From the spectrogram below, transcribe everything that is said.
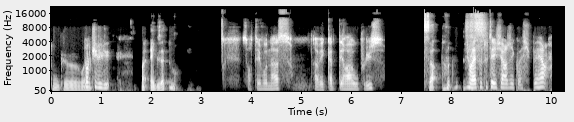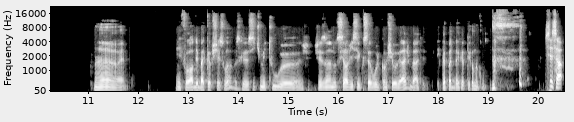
Donc voilà. Dans le cululu. Ouais, exactement. Sortez vos NAS avec 4 Tera ou plus. Ça. ouais, faut tout télécharger quoi, super. Ouais, Il faut avoir des backups chez soi, parce que si tu mets tout euh, chez un autre service et que ça roule comme chez OVH, bah, et que t'as pas de backup, t'es comme un con. C'est ça.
